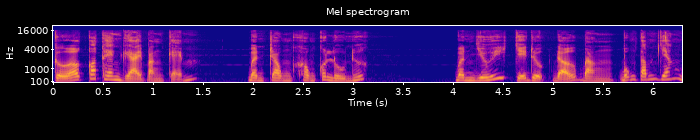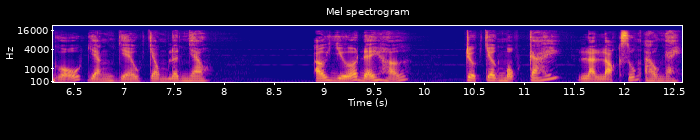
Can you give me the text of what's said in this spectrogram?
Cửa có then gài bằng kẽm Bên trong không có lưu nước Bên dưới chỉ được đỡ bằng bốn tấm ván gỗ dặn dẹo chồng lên nhau. Ở giữa để hở, trượt chân một cái là lọt xuống ao ngay.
